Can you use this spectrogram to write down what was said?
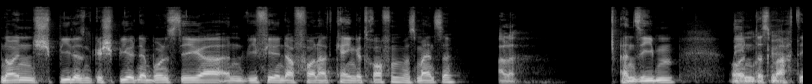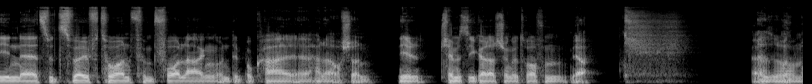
Neun Spiele sind gespielt in der Bundesliga. An wie vielen davon hat Kane getroffen? Was meinst du? Alle. An sieben. Und sieben, das macht ihn äh, zu zwölf Toren, fünf Vorlagen und im Pokal äh, hat er auch schon, nee, Champions League hat er schon getroffen, ja. Also und,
